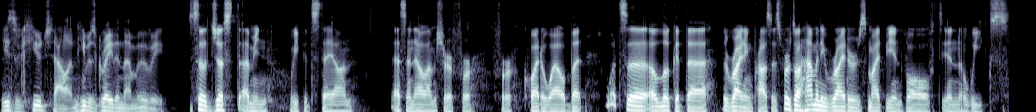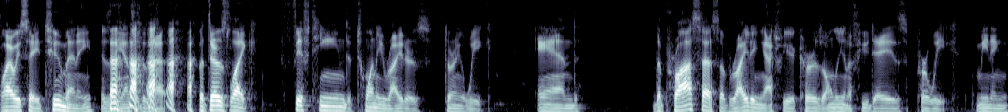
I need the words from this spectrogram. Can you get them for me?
He's a huge talent, he was great in that movie. So just, I mean, we could stay on SNL, I'm sure, for, for quite a while. But what's a, a look at the, the writing process? First of all, how many writers might be involved in a week's? Well, I always say too many is the answer to that. But there's like 15 to 20 writers during a week. And the process of writing actually occurs only in a few days per week, meaning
